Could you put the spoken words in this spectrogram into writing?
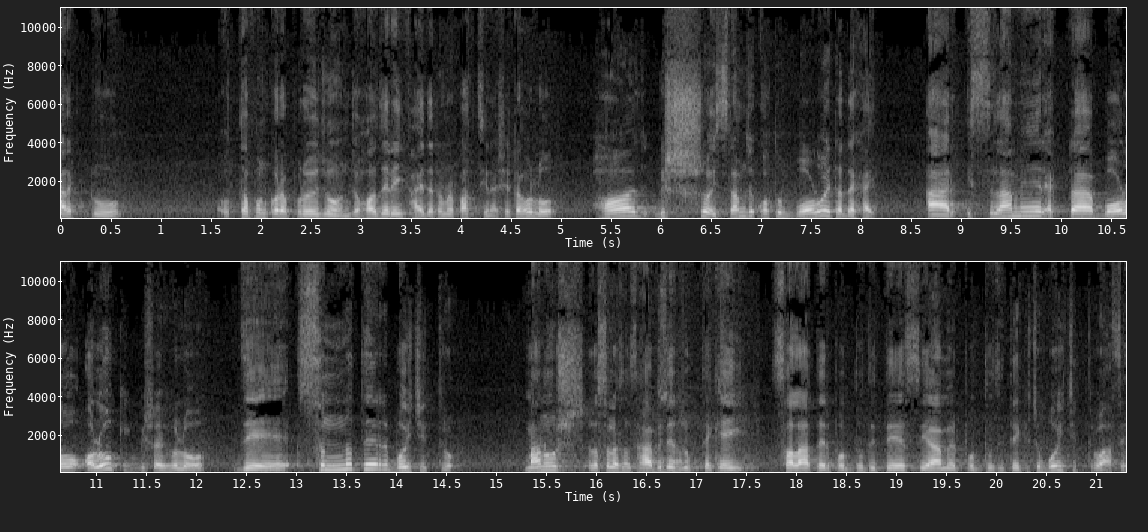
আরেকটু উত্থাপন করা প্রয়োজন যে হজের এই ফায়দাটা আমরা পাচ্ছি না। সেটা হলো হজ বিশ্ব ইসলাম যে কত বড় এটা দেখায়। আর ইসলামের একটা বড় অলৌকিক বিষয় হলো যে সুন্নতের বৈচিত্র্য। মানুষ রসুল্লাহ সাহাবিদের যুগ থেকেই সালাতের পদ্ধতিতে সিয়ামের পদ্ধতিতে কিছু বৈচিত্র্য আছে।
